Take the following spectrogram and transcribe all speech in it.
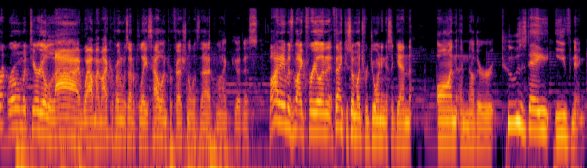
Front Row Material Live. Wow, my microphone was out of place. How unprofessional is that? My goodness. My name is Mike Freeland, and thank you so much for joining us again on another Tuesday evening.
